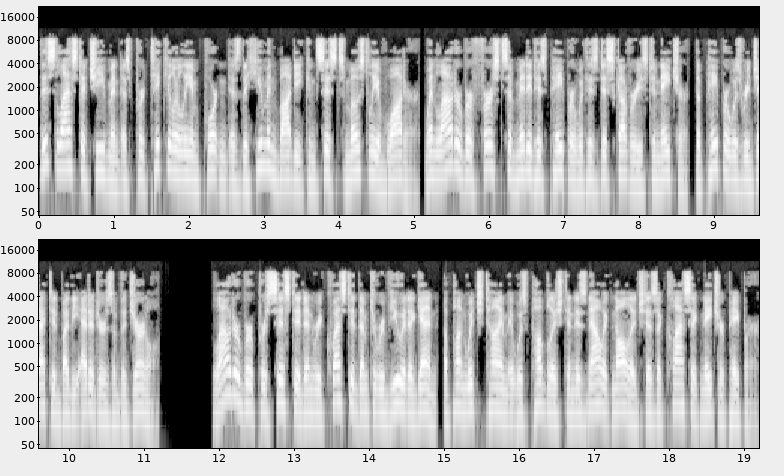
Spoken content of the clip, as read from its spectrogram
This last achievement is particularly important as the human body consists mostly of water. When Lauterbur first submitted his paper with his discoveries to Nature, the paper was rejected by the editors of the journal. Lauterbur persisted and requested them to review it again, upon which time it was published and is now acknowledged as a classic Nature paper.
